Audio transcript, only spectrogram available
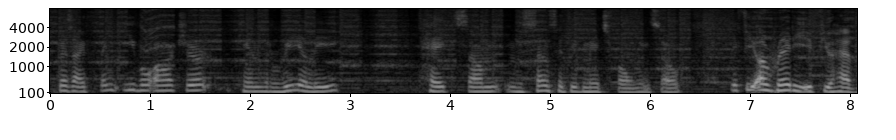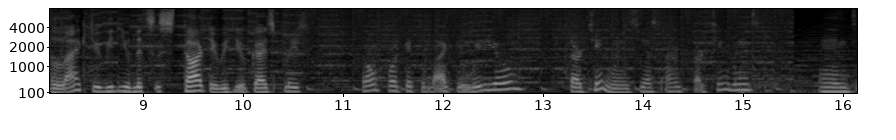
because i think evo archer can really take some sensitive match for me. So if you are ready if you have liked the video let's start the video guys please. Don't forget to like the video. 13 wins yes i'm 13 wins. And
